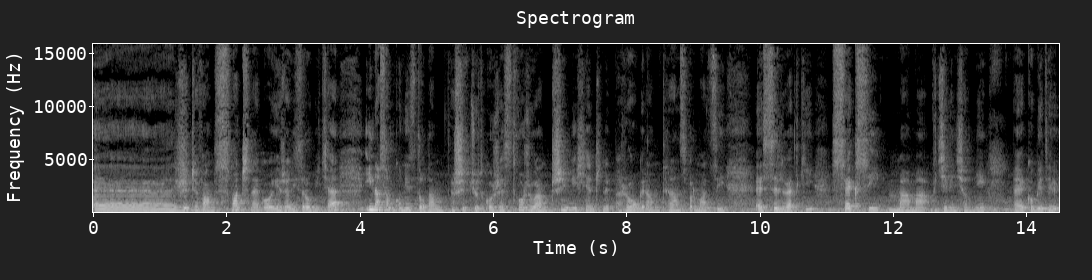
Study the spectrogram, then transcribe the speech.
E, życzę Wam smacznego, jeżeli zrobicie. I na sam koniec dodam szybciutko, że stworzyłam trzymiesięczny program transformacji e, sylwetki Sexy Mama w 90 dni. E, kobiety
